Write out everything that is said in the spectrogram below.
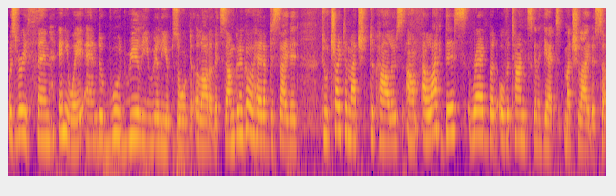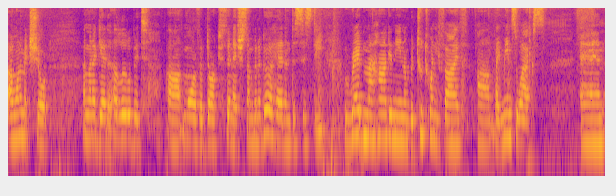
was very thin anyway and the wood really really absorbed a lot of it so I'm gonna go ahead I've decided to try to match the colors. Um, I like this red but over time it's gonna get much lighter. So I want to make sure I'm gonna get a little bit uh, more of a dark finish. So I'm gonna go ahead and this is the red mahogany number 225 uh, by Minwax. And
